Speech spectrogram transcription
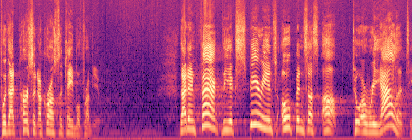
for that person across the table from you. That in fact, the experience opens us up to a reality.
